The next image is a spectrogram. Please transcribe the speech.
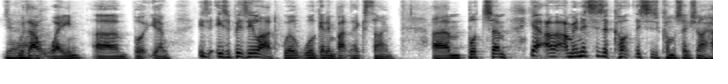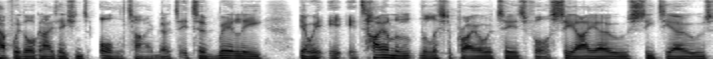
yeah. without Wayne. Um, but you know, he's, he's, a busy lad. We'll we'll get him back next time. Um, but um, yeah, I, I, mean, this is a this is a conversation I have with organisations all the time. You know, it's, it's a really you know it, it's high on the list of priorities for CIOs, CTOs.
